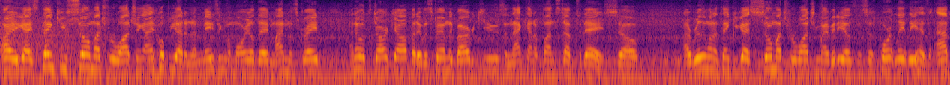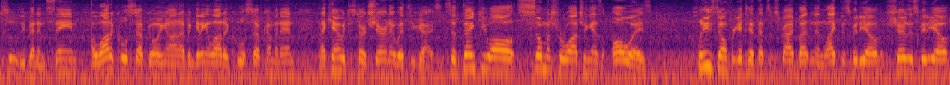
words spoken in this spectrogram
All right you guys thank you so much for watching. I hope you had an amazing memorial day. Mine was great. I know it's dark out but it was family barbecues and that kind of fun stuff today. So i really want to thank you guys so much for watching my videos. The support lately has absolutely been insane. A lot of cool stuff going on. I've been getting a lot of cool stuff coming in and i can't wait to start sharing it with you guys. So thank you all so much for watching as always. Please don't forget to hit that subscribe button and like this video share this video.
